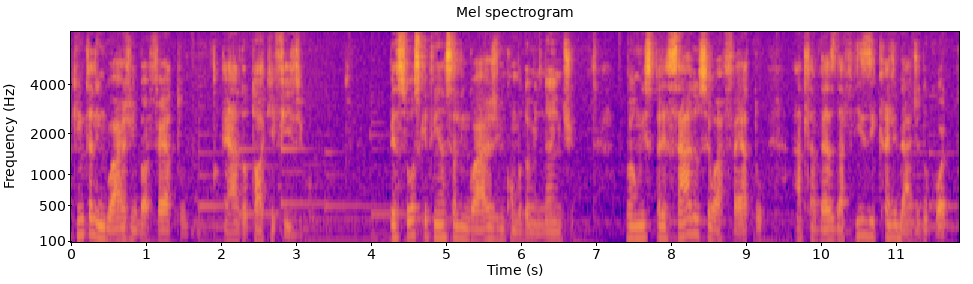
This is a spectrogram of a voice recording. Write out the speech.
Quinta linguagem do afeto é a do toque físico. Pessoas que têm essa linguagem como dominante vão expressar o seu afeto através da fisicalidade do corpo,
